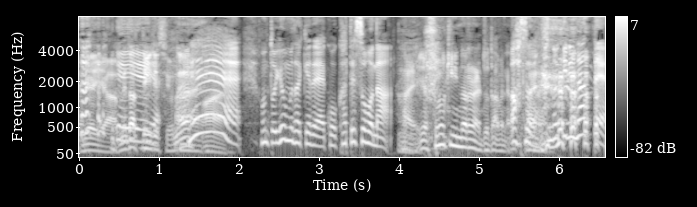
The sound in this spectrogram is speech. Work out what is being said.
いやいや、目立っていいですよね。ね本当読むだけでこう勝てそうな。はい。いや、その気にならないとダメなんです。あ、そう、その気になって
